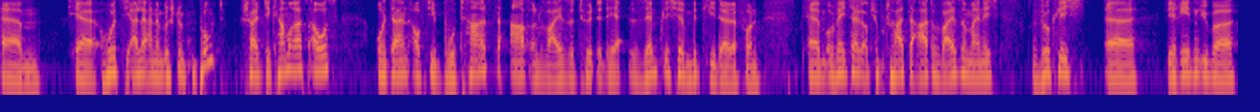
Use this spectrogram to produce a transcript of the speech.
Ähm, er holt sie alle an einem bestimmten Punkt, schaltet die Kameras aus und dann auf die brutalste Art und Weise tötet er sämtliche Mitglieder davon. Ähm, und wenn ich sage auf die brutalste Art und Weise, meine ich wirklich, äh, wir reden über,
